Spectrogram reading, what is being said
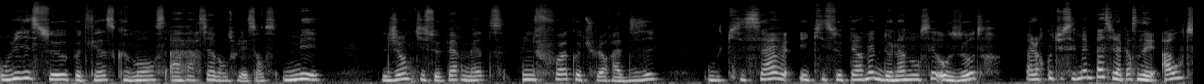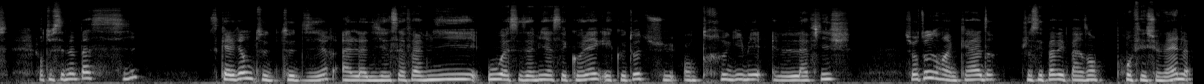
oui, ce podcast commence à partir dans tous les sens. Mais les gens qui se permettent, une fois que tu leur as dit, ou qui savent et qui se permettent de l'annoncer aux autres, alors que tu sais même pas si la personne est out, genre tu sais même pas si ce qu'elle vient de te, dire, elle l'a dit à sa famille ou à ses amis, à ses collègues, et que toi tu, entre guillemets, l'affiches, surtout dans un cadre, je sais pas, mais par exemple professionnel.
